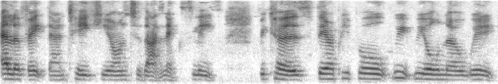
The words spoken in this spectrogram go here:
elevate that and take you on to that next leap. Because there are people we, we all know we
